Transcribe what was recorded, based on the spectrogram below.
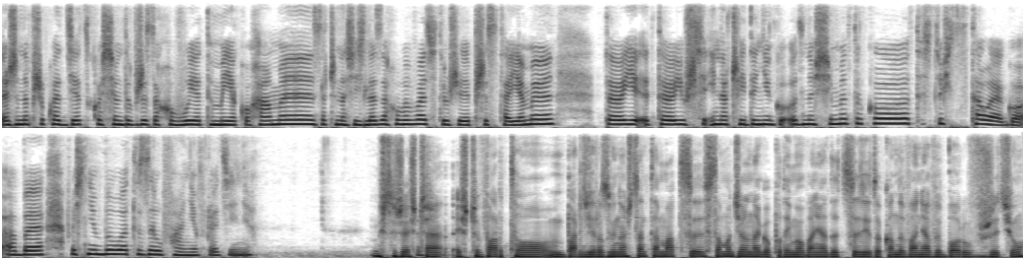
że na przykład dziecko się dobrze zachowuje, to my je kochamy, zaczyna się źle zachowywać, to już je przestajemy to, je, to już się inaczej do niego odnosimy, tylko to jest coś stałego, aby właśnie było to zaufanie w rodzinie. Myślę, że jeszcze, jeszcze warto bardziej rozwinąć ten temat samodzielnego podejmowania decyzji, dokonywania wyborów w życiu,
